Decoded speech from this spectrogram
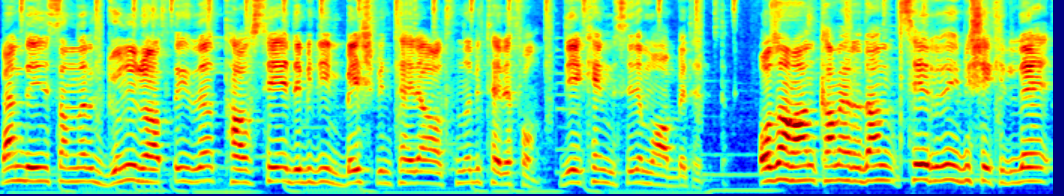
Ben de insanlara gönül rahatlığıyla tavsiye edebileyim 5000 TL altında bir telefon diye kendisiyle muhabbet ettim. O zaman kameradan seri bir şekilde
